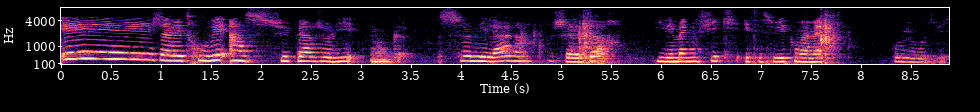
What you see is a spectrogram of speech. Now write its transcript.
Et j'avais trouvé un super joli, donc celui-là, là, j'adore. Il est magnifique et c'est celui qu'on va mettre aujourd'hui.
